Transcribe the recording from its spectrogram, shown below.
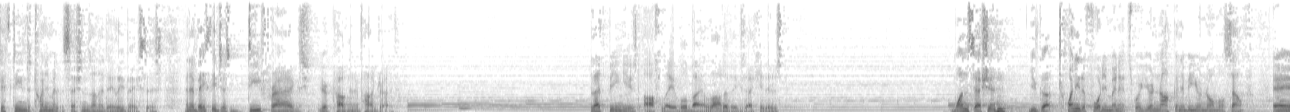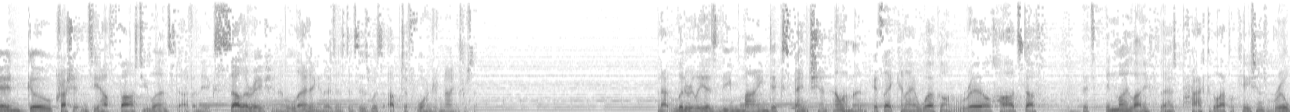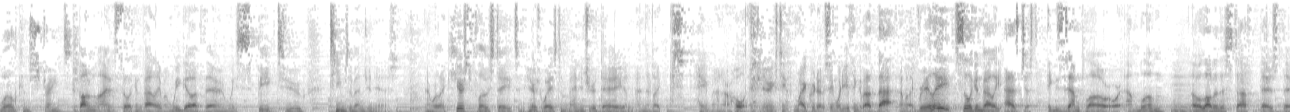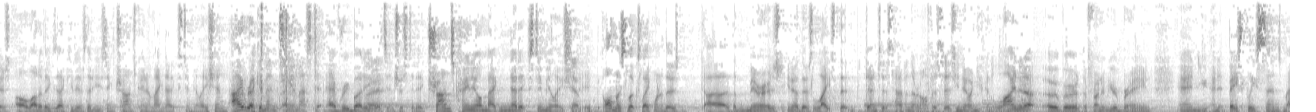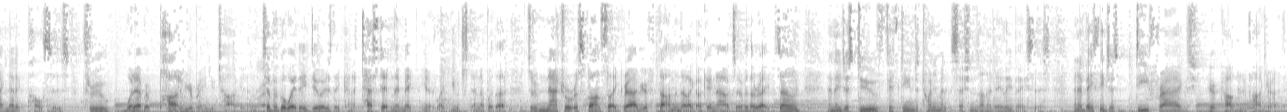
15 to 20 minute sessions on a daily basis. And it basically just defrags your cognitive hard drive. That's being used off label by a lot of executives. One session, you've got 20 to 40 minutes where you're not going to be your normal self and go crush it and see how fast you learn stuff. And the acceleration and learning in those instances was up to 490%. And that literally is the mind expansion element. It's like, can I work on real hard stuff that's in my life that has practical applications, real world constraints. The bottom line is Silicon Valley, when we go up there and we speak to teams of engineers and we're like, here's flow states and here's ways to manage your day. And, and they're like, hey man, our whole engineering team's microdosing. What do you think about that? And I'm like, really? Silicon Valley as just exemplar or emblem mm. of a lot of this stuff. There's, there's a lot of executives that are using transcranial magnetic stimulation. I recommend TMS to everybody right. that's interested in transcranial magnetic stimulation. Yep. It almost looks like one of those, uh, the mirrors, you know, those lights that dentists have in their offices, you know, and you can line it up over the front of your brain and you, and it basically sends magnetic pulses through whatever part of your brain you target. And the typical way they do it is they kind of test it and they make, you know, like you just end up with a sort of natural response to like grab your thumb and they're like, okay, now it's over the right zone. And they just do 15 to 20 minute sessions on a daily basis. And it basically just defrags your cognitive hard drive.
